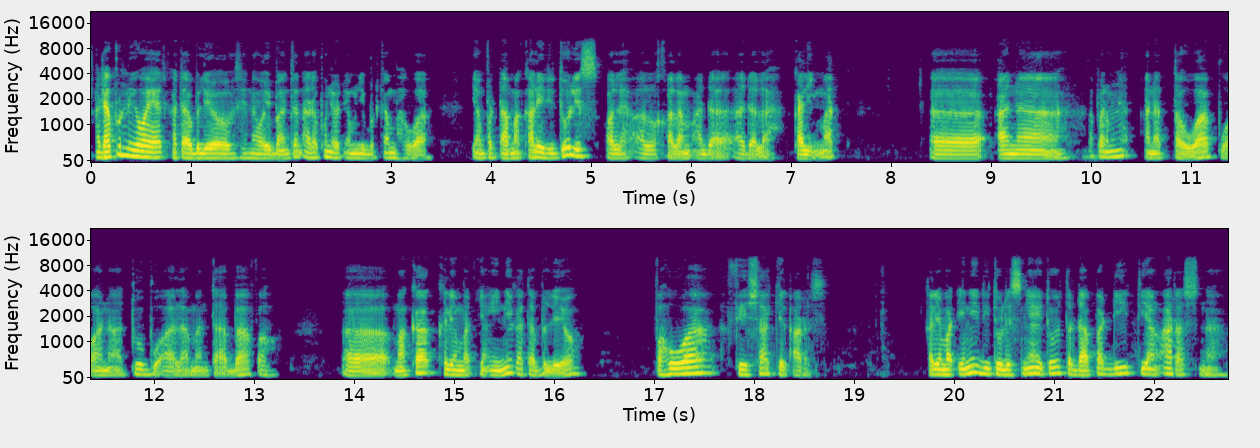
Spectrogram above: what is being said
Adapun riwayat kata beliau Nawawi Banten, adapun riwayat yang menyebutkan bahwa yang pertama kali ditulis oleh Al-Qalam ada, adalah kalimat uh, ana apa namanya ana tawab wa ana atubu ala man taba uh, maka kalimat yang ini kata beliau fahuwa fi syakil ars kalimat ini ditulisnya itu terdapat di tiang aras. Nah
